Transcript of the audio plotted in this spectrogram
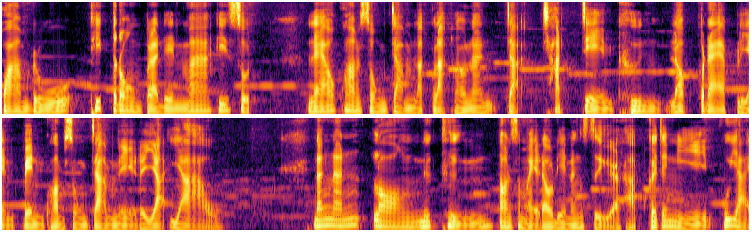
ความรู้ที่ตรงประเด็นมากที่สุด แล้วความทรงจำหลักๆ เหล่านั้นจะชัดเจนขึ้น แล้วแปรเปลี่ยนเป็นความทรงจำในระยะยาว ดังนั้นลองนึกถึงตอนสมัยเราเรียนหนังสือครับ ก็จะมีผู้ใหญ่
